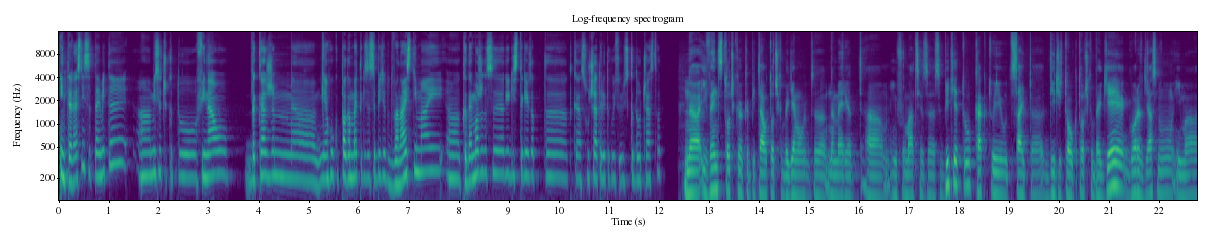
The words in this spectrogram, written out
Интересни са темите. А, мисля, че като финал да кажем а, няколко параметри за събитието 12 май, а, къде може да се регистрират а, така, слушателите, които искат да участват? На events.capital.bg могат да намерят а, информация за събитието, както и от сайта digitalk.bg. Горе в дясно има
